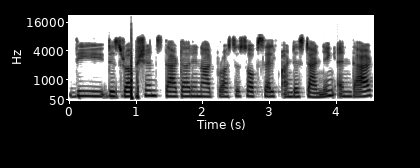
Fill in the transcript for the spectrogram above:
the disruptions that are in our process of self understanding, and that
